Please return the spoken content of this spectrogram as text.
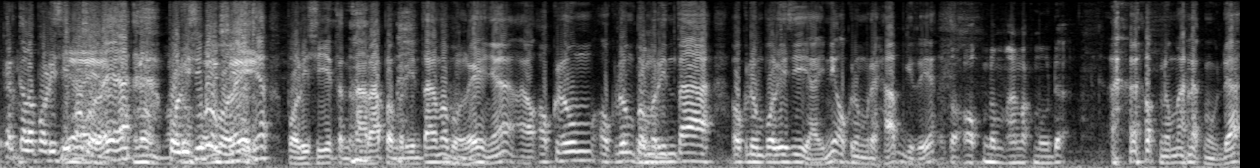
kan kalau polisi Iya, mah iya. boleh ya. Oknum- polisi oknum mah polisi. bolehnya polisi, tentara, pemerintah mah bolehnya. Eh, oknum oknum pemerintah, oknum polisi. Ya ini oknum rehab gitu ya. Atau oknum anak muda? oknum anak muda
